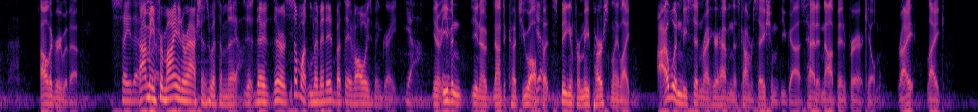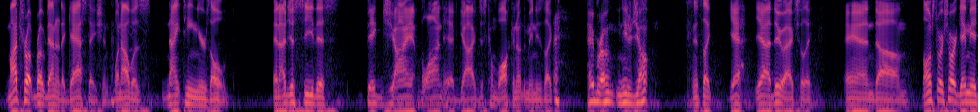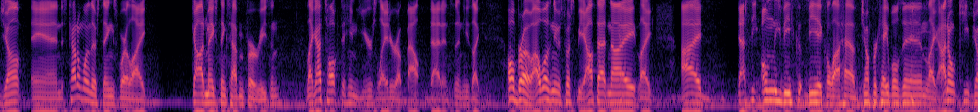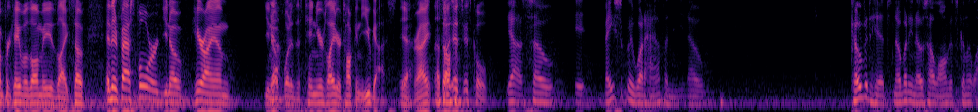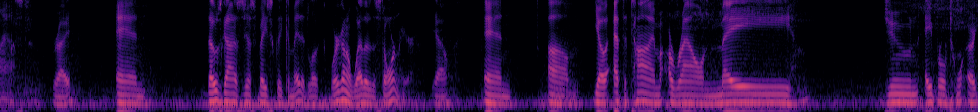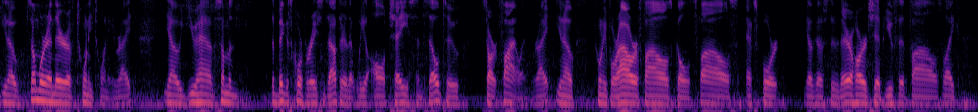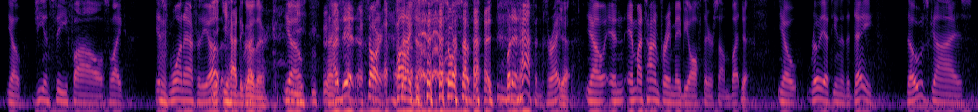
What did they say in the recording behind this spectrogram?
I'll agree with that. say that. I mean, for- from my interactions with them, that Yeah. they're they're somewhat limited, but they've always been great. yeah, you know, even you know, not to cut you off, Yeah. but speaking for me personally, like I wouldn't be sitting right here having this conversation with you guys had it not been for Eric Hillman, right? Like my truck broke down at a gas station when I was 19 years old, and I just see this big giant blonde head guy just come walking up to me, and he's like, "Hey, bro, you need a jump?" And it's like, "Yeah, yeah, I do actually." And um, long story short, gave me a jump, and it's kind of one of those things where like God makes things happen for a reason. Like I talked to him years later about that incident. He's like, "Oh, bro, I wasn't even supposed to be out that night. Like, I that's the only vehicle, vehicle I have jumper cables in. Like, I don't keep jumper cables on me." He's like, "So," and then fast forward, you know, here I am. You know, Yeah. what is this? Ten years later, talking to you guys. Yeah. right. That's so awesome. It's, it's cool. yeah. So it basically what happened, you know, COVID hits. Nobody knows how long it's going to last, right? And those guys just basically committed. Look, we're going to weather the storm here, you know, and um, you know, at the time around May, June, April, tw- or, you know, somewhere in there of 2020, right? You know, you have some of the biggest corporations out there that we all chase and sell to start filing, right? You know, 24 hour files, Gold's files, XSport, you know, goes through their hardship, Youfit files, like, you know, GNC files, like, it's hmm. one after the other. you had to go right? there. You know, I did. Sorry. Sore subject, but it happens, right? Yeah. You know, and and my time frame may be off there some, but Yeah. you know, really at the end of the day, those guys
